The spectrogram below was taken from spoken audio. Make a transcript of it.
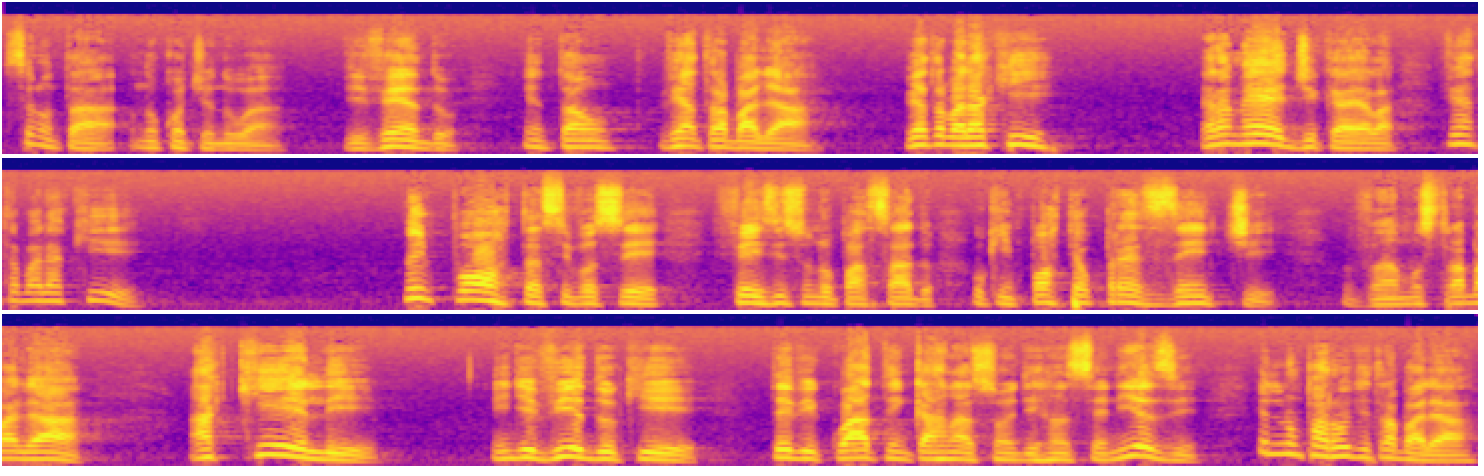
você não tá, não continua vivendo? Então, venha trabalhar. Venha trabalhar aqui. Era médica ela. Venha trabalhar aqui. Não importa se você fez isso no passado, o que importa é o presente. Vamos trabalhar. Aquele indivíduo que teve quatro encarnações de ranceníase, ele não parou de trabalhar.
